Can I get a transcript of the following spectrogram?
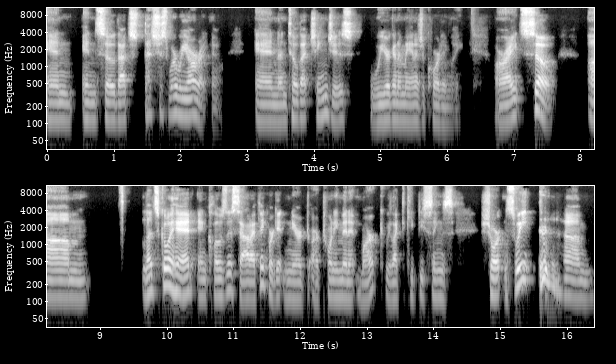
And and so that's that's just where we are right now. And until that changes, we are going to manage accordingly. All right. So um, let's go ahead and close this out. I think we're getting near our 20 minute mark. We like to keep these things short and sweet. um,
